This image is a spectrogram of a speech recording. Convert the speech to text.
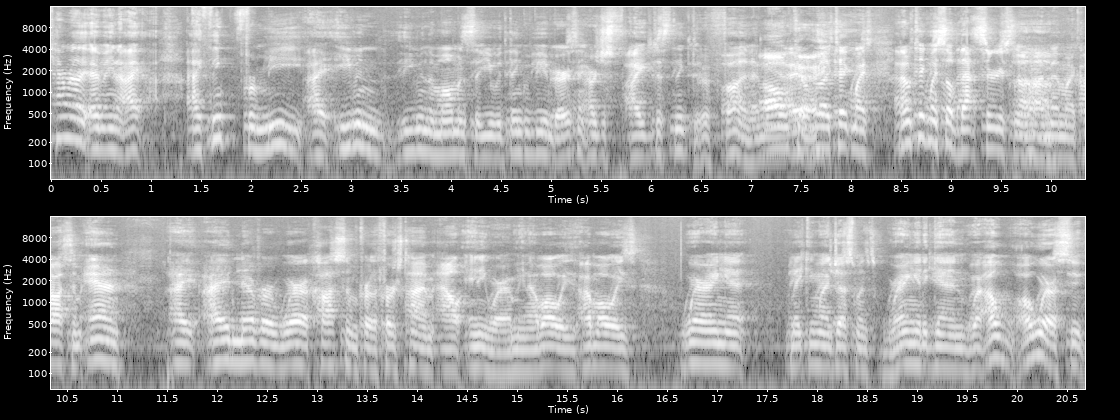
I can't really. I mean, I. I think for me, I even even the moments that you would think would be embarrassing are just. I just think they're fun. I mean, Oh, I don't really take my. I don't take myself that seriously when I'm Uh-huh. in my costume, and I I never wear a costume for the first time out anywhere. I mean, I've always I'm always wearing it, making my adjustments, wearing it again. I'll, I'll wear a suit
